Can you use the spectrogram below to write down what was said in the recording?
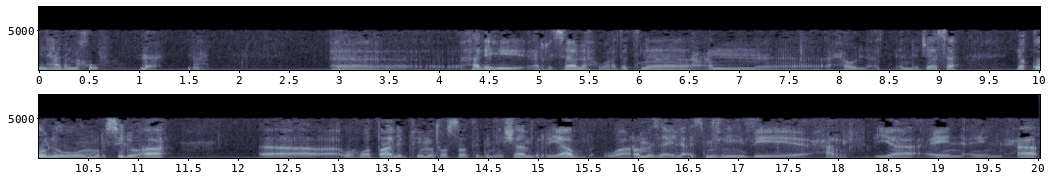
من هذا المخوف. نعم, نعم. آه هذه الرسالة وردتنا عن آه حول النجاسة. يقول مرسلها آه وهو طالب في متوسطة ابن هشام بالرياض ورمز إلى اسمه بحرف يا عين عين حاء.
